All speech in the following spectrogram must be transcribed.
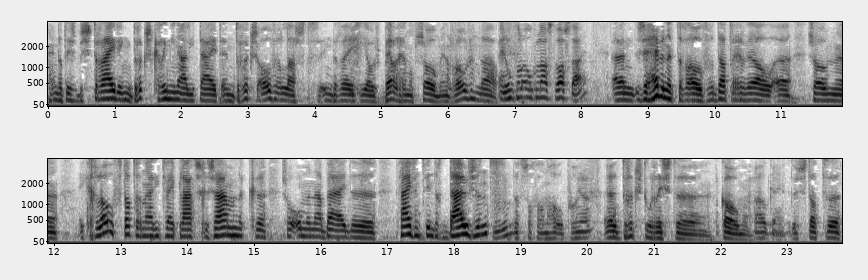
En dat is bestrijding drugscriminaliteit en drugsoverlast in de regio's Bergen op Zoom en Roosendaal. En hoeveel overlast was daar? En ze hebben het erover dat er wel eh, zo'n... eh, ik geloof dat er naar die twee plaatsen gezamenlijk eh, zo om en nabij de 25.000... Mhm. Dat is toch wel een hoop hoor. Ja. drugstoeristen komen. Oké. Dus dat, Dus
